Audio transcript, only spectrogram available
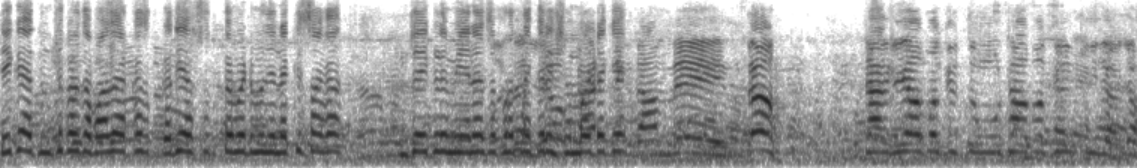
ठीक आहे तुमच्याकडचा बाज़ार कधी असतो कमिटीमध्ये नक्की सांगा। तुमच्या इकडे मी येण्याचा प्रयत्न करेन शंभर टक्के दाम में उठा उठा लिया बकरी तुम उठा बकरी की जाओ जाओ।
